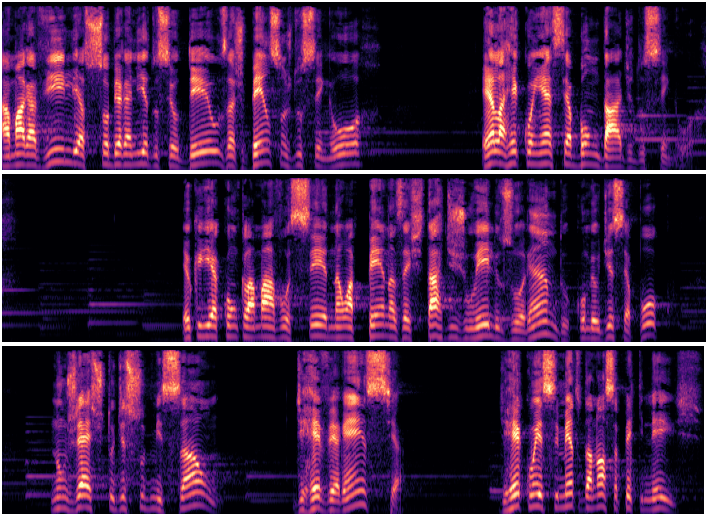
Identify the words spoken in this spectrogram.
a maravilha, a soberania do seu Deus, as bênçãos do Senhor. Ela reconhece a bondade do Senhor. Eu queria conclamar você não apenas a estar de joelhos orando, como eu disse há pouco, num gesto de submissão, de reverência, de reconhecimento da nossa pequenez,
